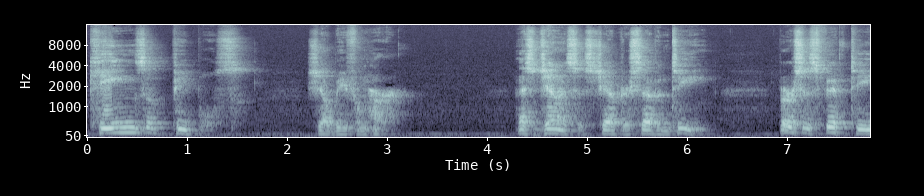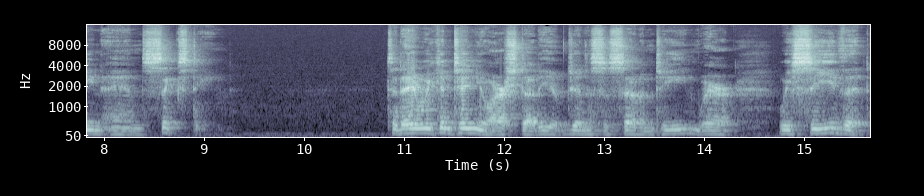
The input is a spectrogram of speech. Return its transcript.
Kings of peoples shall be from her. That's Genesis chapter 17, verses 15 and 16. Today we continue our study of Genesis 17, where we see that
